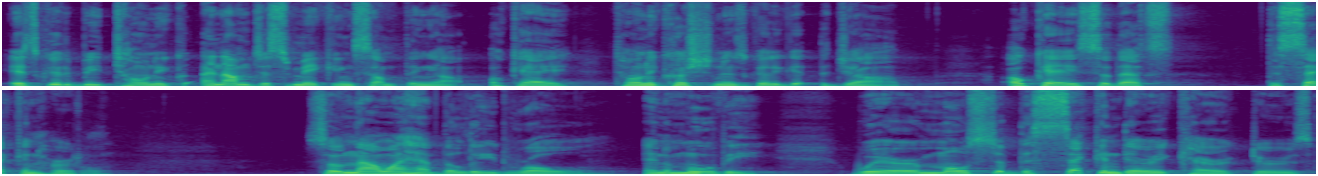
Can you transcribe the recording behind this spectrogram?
It's going to be Tony, and I'm just making something up, okay? Tony Kushner is going to get the job. Okay, so that's the second hurdle. So now I have the lead role in a movie where most of the secondary characters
